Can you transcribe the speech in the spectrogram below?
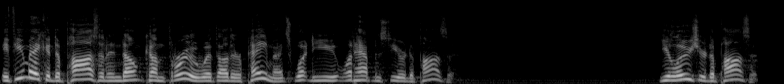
If you make a deposit and don't come through with other payments, what, do you, what happens to your deposit? You lose your deposit.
